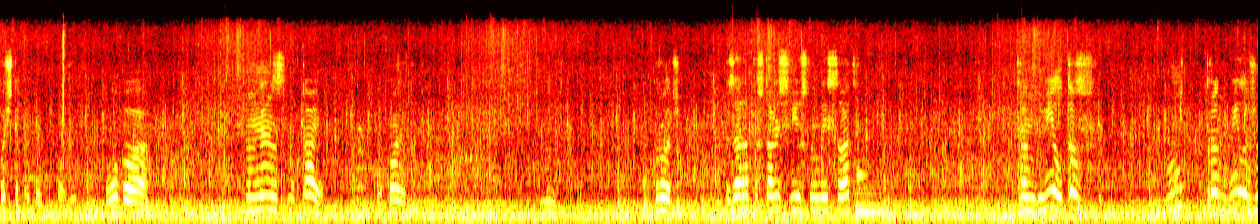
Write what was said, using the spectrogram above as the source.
Хочете прикол покажу? Оба! Ну мене не засмоктає. Я падаю. Коротше, зараз поставлю свій основний сад. Трангвіл, та мені трангвіли вже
